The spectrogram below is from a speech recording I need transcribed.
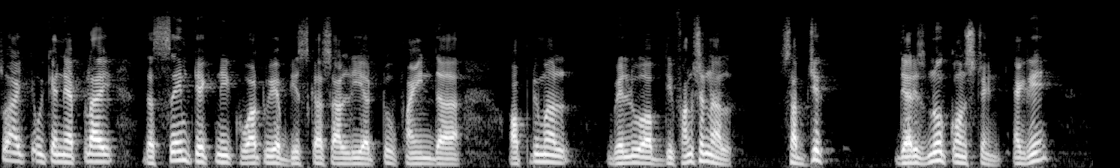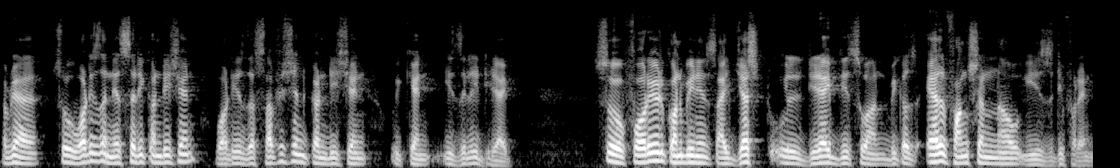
So, I, we can apply the same technique what we have discussed earlier to find the optimal value of the functional subject there is no constraint agree. So, what is the necessary condition what is the sufficient condition we can easily derive. So, for your convenience I just will derive this one because L function now is different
